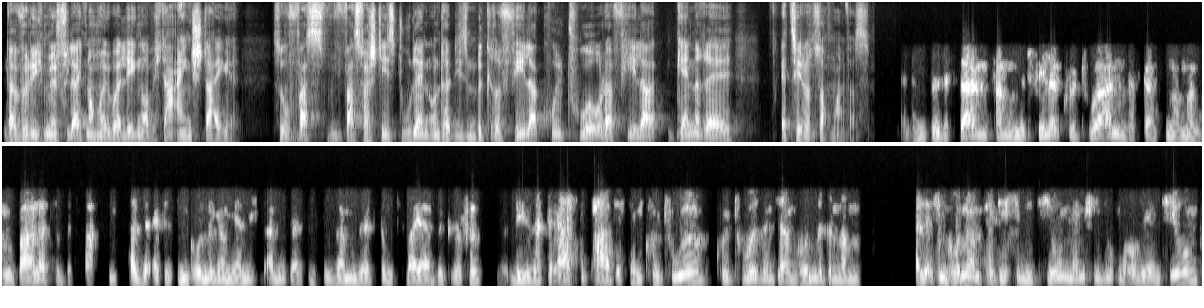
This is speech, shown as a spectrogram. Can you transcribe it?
da würde ich mir vielleicht nochmal überlegen, ob ich da einsteige. So, was, was verstehst du denn unter diesem Begriff Fehlerkultur oder Fehler generell? Erzähl uns doch mal was. Dann würde ich sagen, fangen wir mit Fehlerkultur an, um das Ganze nochmal globaler zu betrachten. Also es ist im Grunde genommen ja nichts anderes als eine Zusammensetzung zweier Begriffe. Wie gesagt, der erste Part ist dann Kultur. Kultur sind ja im Grunde genommen also ist im Grunde genommen per Definition, Menschen suchen Orientierung,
